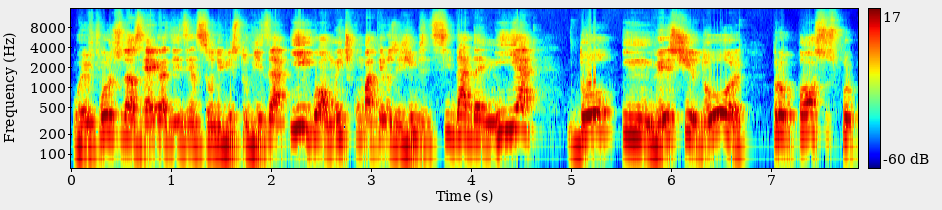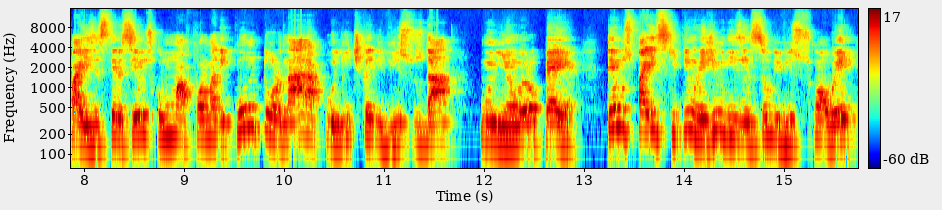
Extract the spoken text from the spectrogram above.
O reforço das regras de isenção de visto visa igualmente combater os regimes de cidadania do investidor propostos por países terceiros como uma forma de contornar a política de vistos da União Europeia. Temos países que têm um regime de isenção de vistos com a UE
